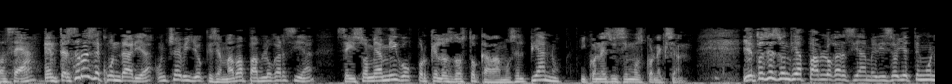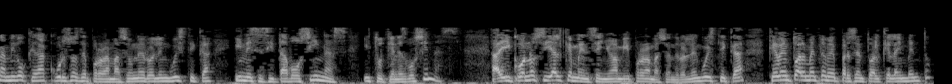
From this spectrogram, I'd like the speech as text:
O sea, En tercero de secundaria, un chavillo que se llamaba Pablo García se hizo mi amigo porque los dos tocábamos el piano y con eso hicimos conexión. Y entonces un día Pablo García me dice, oye, tengo un amigo que da cursos de programación neurolingüística y necesita bocinas y tú tienes bocinas. Ahí conocí al que me enseñó a mí programación neurolingüística, que eventualmente me presentó al que la inventó.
